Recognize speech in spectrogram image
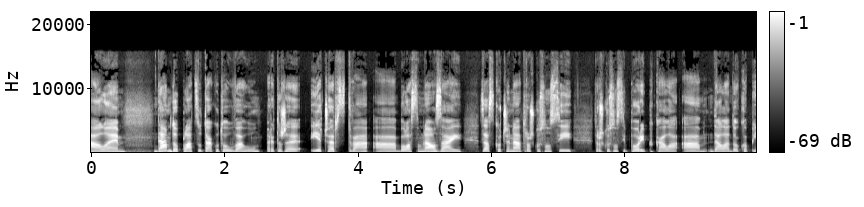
ale dám do placu takúto úvahu, pretože je čerstvá a bola som naozaj zaskočená. Trošku som si, trošku som si porybkala a dala dokopy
